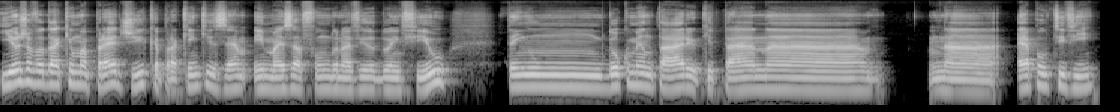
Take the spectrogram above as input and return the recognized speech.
E eu já vou dar aqui uma pré-dica para quem quiser ir mais a fundo na vida do Enfio. Tem um documentário que tá na, na Apple TV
